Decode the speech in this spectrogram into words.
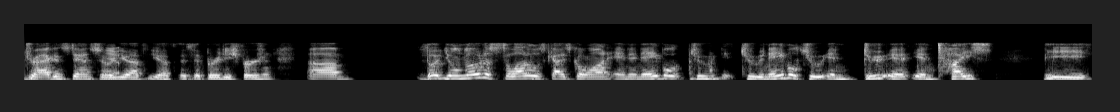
Dragon's Den. So yep. you have you have the, the British version. Um, though you'll notice a lot of those guys go on and enable to to enable to indu, entice the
